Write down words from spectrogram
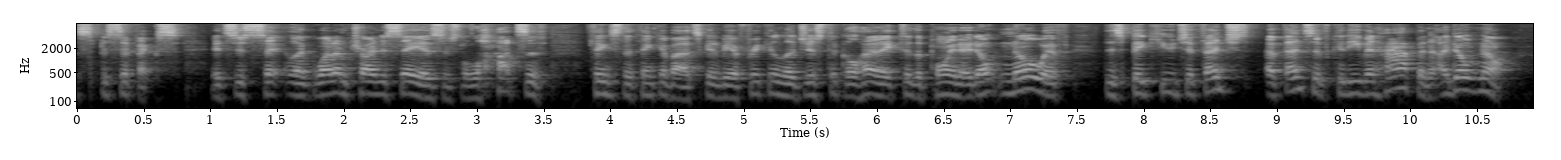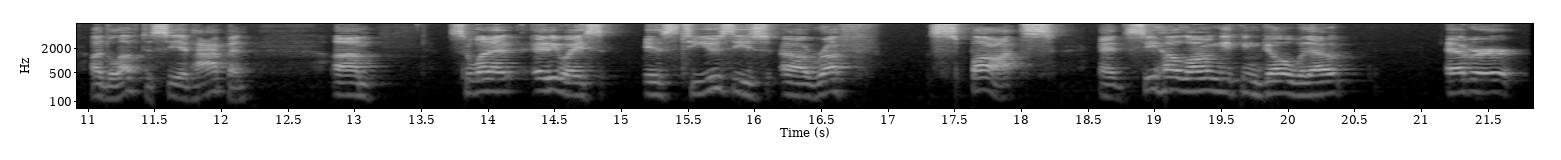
the specifics. It's just say, like what I'm trying to say is there's lots of things to think about. It's gonna be a freaking logistical headache to the point I don't know if this big huge offensive could even happen. I don't know. I'd love to see it happen. Um, so what I, anyways, is to use these uh, rough spots and see how long you can go without ever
